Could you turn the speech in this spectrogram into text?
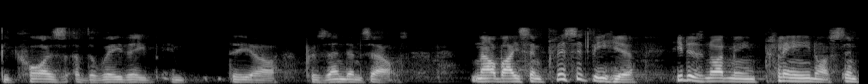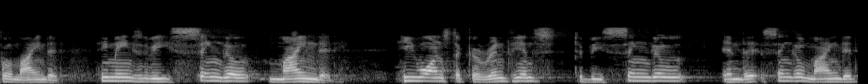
because of the way they, they uh, present themselves. Now by simplicity here, he does not mean plain or simple-minded. He means to be single-minded. He wants the Corinthians to be single in the single-minded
